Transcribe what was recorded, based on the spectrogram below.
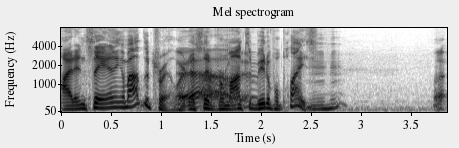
I didn't say anything about the trailer. I just said Yeah. Vermont's a beautiful place. what-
